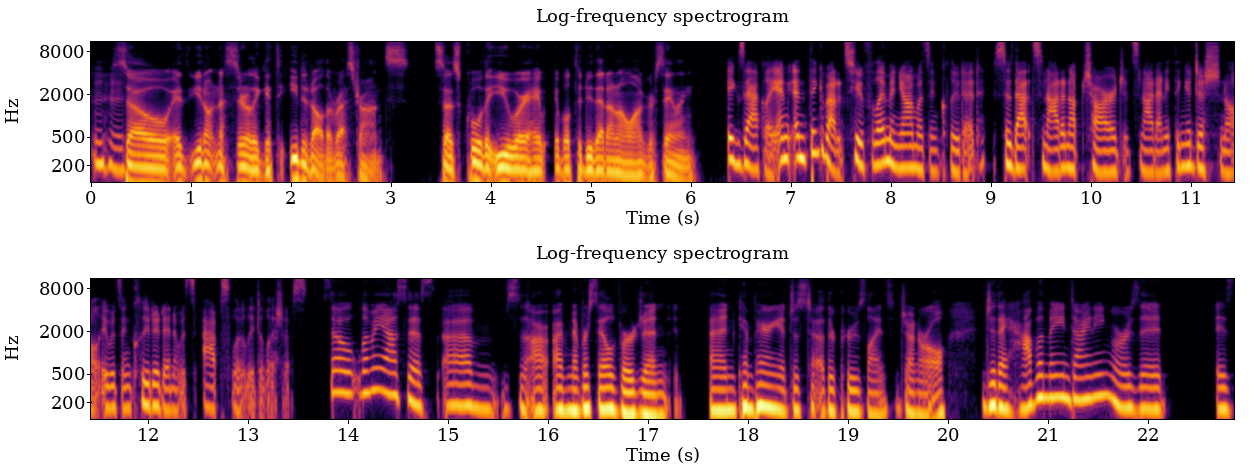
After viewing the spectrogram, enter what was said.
Mhm. So it, you don't necessarily get to eat at all the restaurants. So it's cool that you were able to do that on a longer sailing. Exactly. And and think about it too. Filet mignon was included. So that's not an upcharge. It's not anything additional. It was included and it was absolutely delicious. So let me ask this. Um, so I've never sailed Virgin and comparing it just to other cruise lines in general, do they have a main dining or is it is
